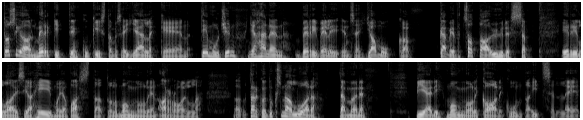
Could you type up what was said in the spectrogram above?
Tosiaan merkittien kukistamisen jälkeen Temujin ja hänen veriveljensä Jamukka kävivät sotaa yhdessä erilaisia heimoja vastaan tuolla Mongolian aroilla. Tarkoituksena on luoda tämmöinen pieni mongolikaanikunta itselleen.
